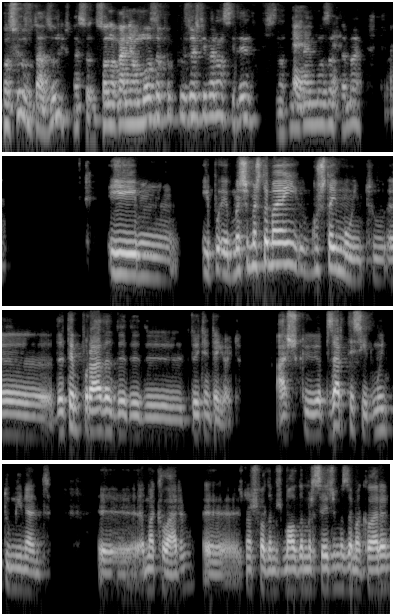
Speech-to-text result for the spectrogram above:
conseguia resultados únicos. Não é? só, não ganham o Monza porque os dois tiveram um acidente, senão tinha é, ganho o Monza é. também. E, e, mas, mas também gostei muito uh, da temporada de, de, de, de 88. Acho que, apesar de ter sido muito dominante Uh, a McLaren, uh, nós falamos mal da Mercedes, mas a McLaren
